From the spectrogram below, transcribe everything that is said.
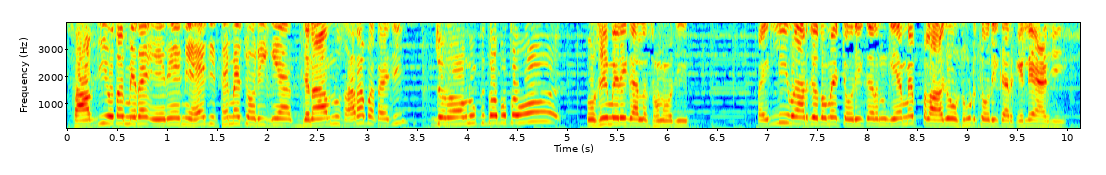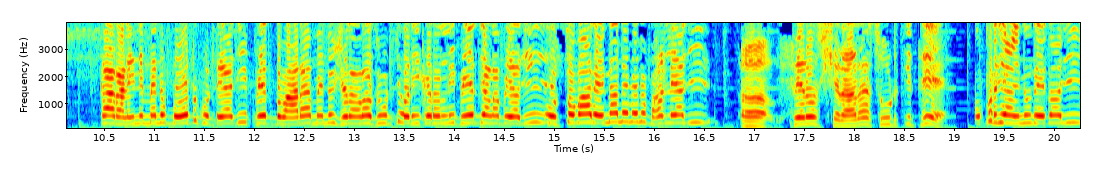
ਸਾਹਿਬ ਜੀ ਉਹ ਤਾਂ ਮੇਰਾ ਏਰੀਆ ਨਹੀਂ ਹੈ ਜਿੱਥੇ ਮੈਂ ਚੋਰੀ ਗਿਆ। ਜਨਾਬ ਨੂੰ ਸਾਰਾ ਪਤਾ ਹੈ ਜੀ। ਜਨਾਬ ਨੂੰ ਕਿੱਦਾਂ ਪਤਾ ਓਏ ਤੁਸੀਂ ਮੇਰੀ ਗੱਲ ਸੁਣੋ ਜੀ। ਪਹਿਲੀ ਵਾਰ ਜਦੋਂ ਮੈਂ ਚੋਰੀ ਕਰਨ ਗਿਆ ਮੈਂ ਪਲਾਜੋ ਸੂਟ ਚੋਰੀ ਕਰਕੇ ਲਿਆਇਆ ਜੀ। ਘਰ ਵਾਲੀ ਨੇ ਮੈਨੂੰ ਬਹੁਤ ਕੁੱਟਿਆ ਜੀ ਫਿਰ ਦੁਬਾਰਾ ਮੈਨੂੰ ਸ਼ਰਾਰਾ ਸੂਟ ਚੋਰੀ ਕਰਨ ਲਈ ਫੇਰ ਜਾਣਾ ਪਿਆ ਜੀ। ਉਸ ਤੋਂ ਬਾਅਦ ਇਹਨਾਂ ਨੇ ਮੈਨੂੰ ਫੜ ਲਿਆ ਜੀ। ਅ, ਫਿਰ ਉਹ ਸ਼ਰਾਰਾ ਸੂਟ ਕਿੱਥੇ ਹੈ? ਉਹ ਭਰਜਾਈ ਨੂੰ ਦੇਤਾ ਜੀ।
